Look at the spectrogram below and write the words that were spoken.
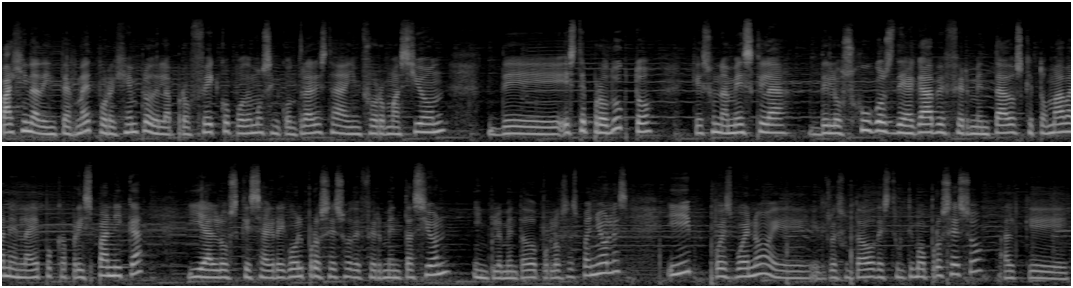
página de internet, por ejemplo, de la Profeco, podemos encontrar esta información de este producto que es una mezcla de los jugos de agave fermentados que tomaban en la época prehispánica y a los que se agregó el proceso de fermentación implementado por los españoles. Y pues bueno, eh, el resultado de este último proceso al que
